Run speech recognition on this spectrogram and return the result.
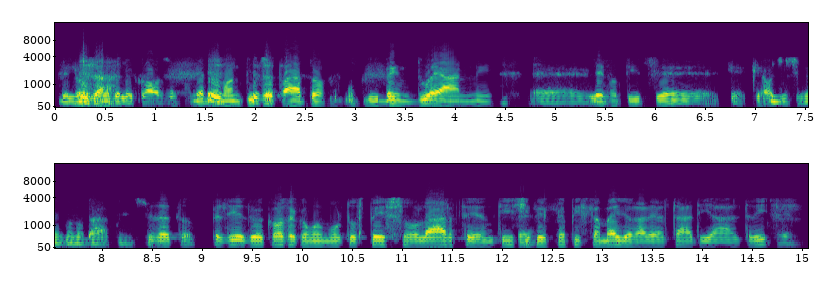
dell'ordine esatto. delle cose. Quindi abbiamo esatto. anticipato di ben due anni eh, le notizie che, che, oggi ci vengono date. Insomma. Esatto, per dire due cose come molto spesso l'arte anticipi sì. e capisca meglio la realtà di altri. Sì.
